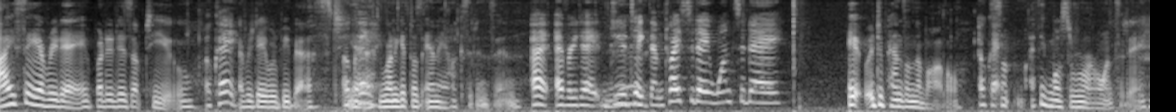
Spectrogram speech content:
I say every day, but it is up to you. Okay. Every day would be best. Okay. Yeah, you want to get those antioxidants in. Uh, every day. Do yeah. you take them twice a day, once a day? It, it, depends on the bottle. Okay. Some, I think most of them are once a day.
